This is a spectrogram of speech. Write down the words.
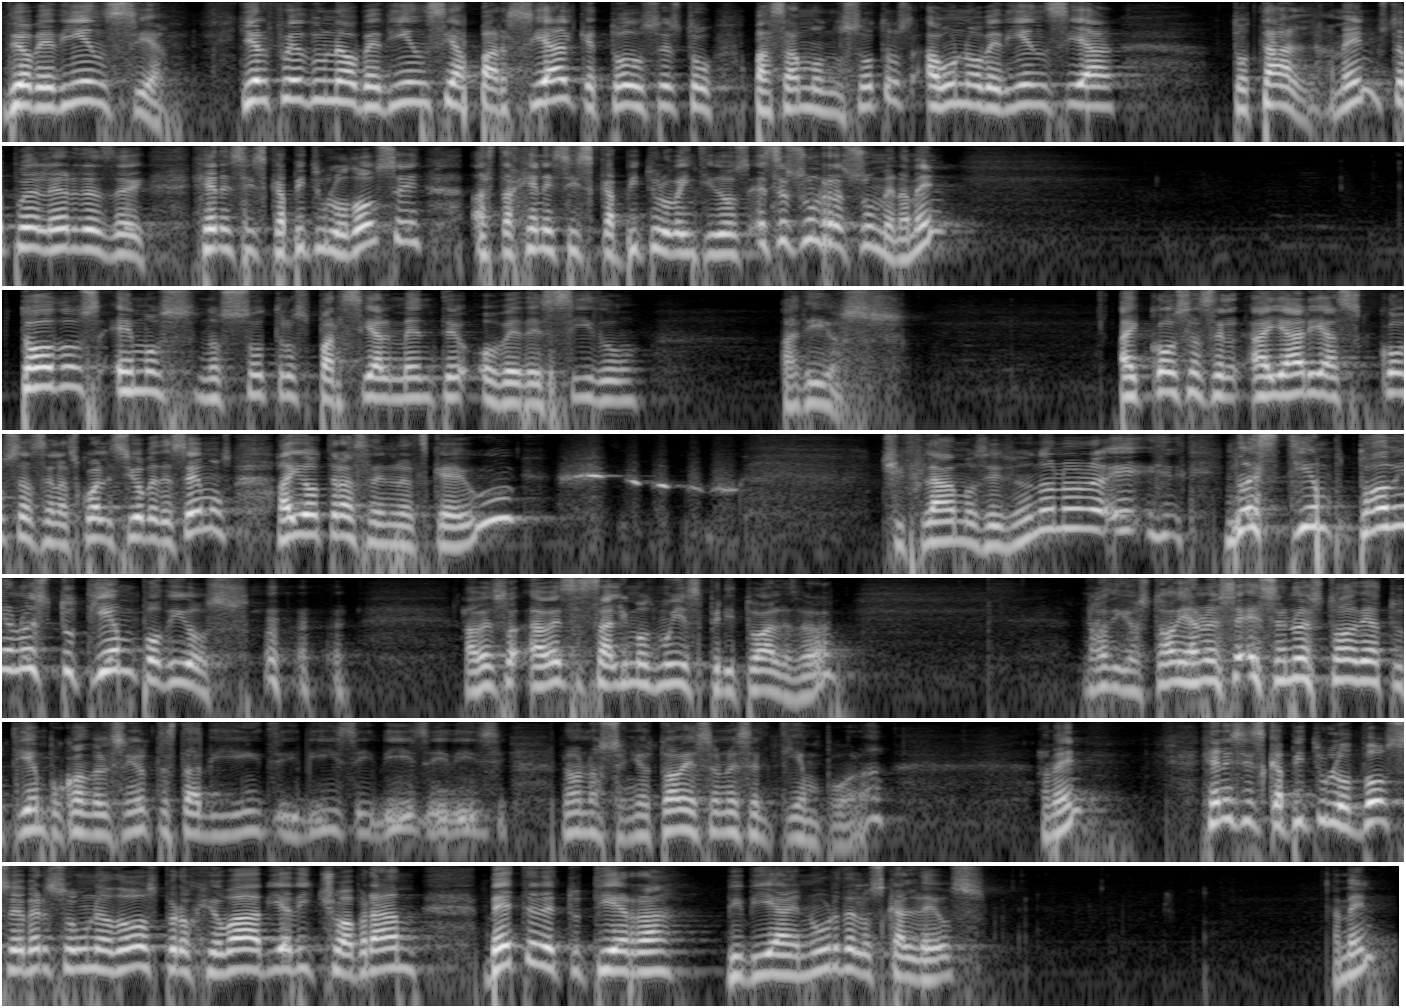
de obediencia. Y él fue de una obediencia parcial, que todos esto pasamos nosotros, a una obediencia total. Amén. Usted puede leer desde Génesis capítulo 12 hasta Génesis capítulo 22. Ese es un resumen. Amén. Todos hemos nosotros parcialmente obedecido a Dios. Hay cosas, hay áreas, cosas en las cuales sí obedecemos, hay otras en las que uh, chiflamos y decimos, no, no, no, eh, no es tiempo, todavía no es tu tiempo, Dios. A veces, a veces salimos muy espirituales, ¿verdad? No, Dios, todavía no es, ese no es todavía tu tiempo, cuando el Señor te está dice y dice y dice y dice. No, no, Señor, todavía ese no es el tiempo, ¿no? Amén. Génesis capítulo 12, verso 1 a 2, pero Jehová había dicho a Abraham, vete de tu tierra, vivía en Ur de los Caldeos. Amén.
